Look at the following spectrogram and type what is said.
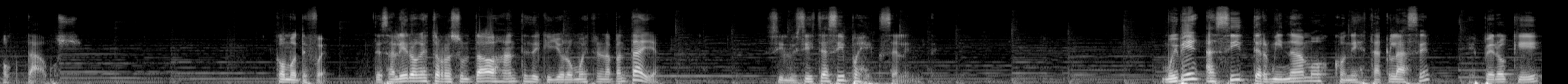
octavos. ¿Cómo te fue? ¿Te salieron estos resultados antes de que yo lo muestre en la pantalla? Si lo hiciste así, pues excelente. Muy bien, así terminamos con esta clase. Espero que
